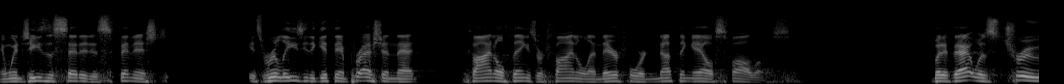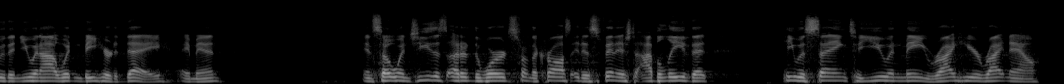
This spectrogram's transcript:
And when Jesus said it is finished, it's real easy to get the impression that final things are final and therefore nothing else follows. But if that was true, then you and I wouldn't be here today. Amen. And so when Jesus uttered the words from the cross, it is finished, I believe that he was saying to you and me right here, right now,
